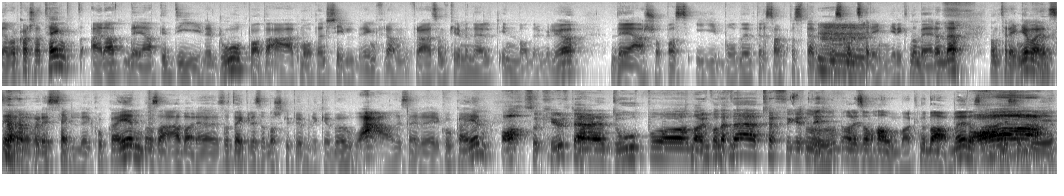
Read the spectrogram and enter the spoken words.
det man kanskje har tenkt, er at det at de dealer dop, og at det er på en måte en skildring fra, fra et sånt kriminelt innvandrermiljø, det er såpass iboende interessant og spennende, så man Mm. trenger ikke noe mer enn det. Man trenger bare en scene hvor de selger kokain, og så, er bare, så tenker det norske publikum Wow, de selger kokain! Å, så kult. Det er dop og narko. Dette er tøffe gutter. Mm, og sånn halvnakne damer. Og så er liksom de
